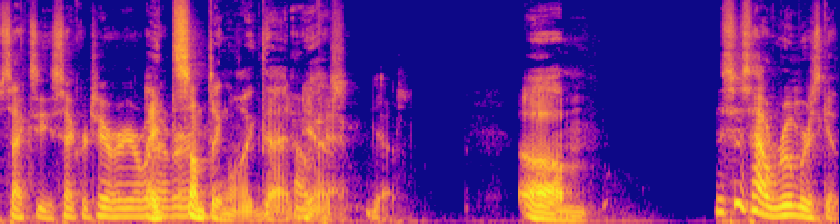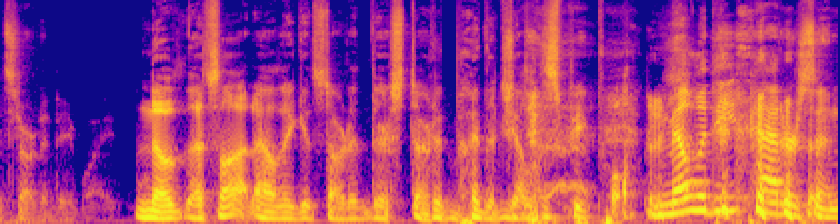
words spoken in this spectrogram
sexy secretary or whatever. It's something like that. Okay. Yes. Yes. Um, This is how rumors get started. No, that's not how they get started. They're started by the jealous people. Melody Patterson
